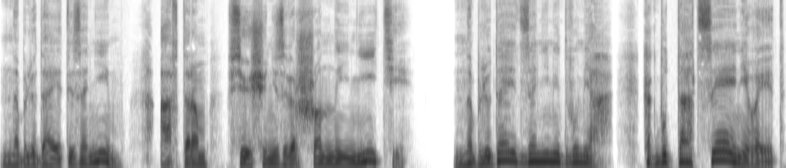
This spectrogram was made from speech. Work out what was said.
Наблюдает и за ним, автором все еще незавершенной нити. Наблюдает за ними двумя, как будто оценивает,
